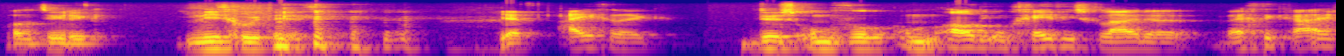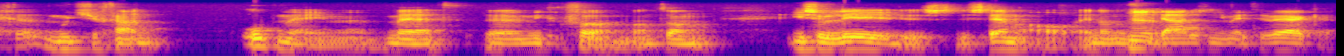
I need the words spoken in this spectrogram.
Wat natuurlijk niet goed is. je hebt eigenlijk, dus om, bijvoorbeeld, om al die omgevingsgeluiden weg te krijgen, moet je gaan opnemen met de microfoon. Want dan isoleer je dus de stem al en dan hoef je Ja. daar dus niet mee te werken.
